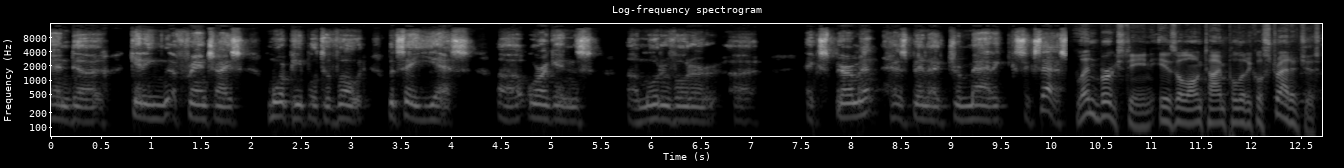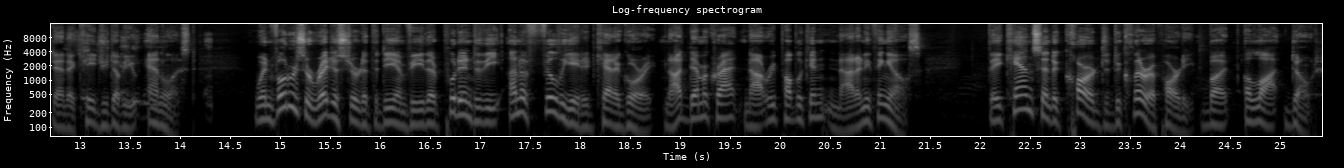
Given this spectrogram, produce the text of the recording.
and uh, getting a franchise more people to vote would say yes. Uh, Oregon's uh, motor voter uh, experiment has been a dramatic success. Len Bergstein is a longtime political strategist and a KGW analyst. When voters are registered at the DMV, they're put into the unaffiliated category, not Democrat, not Republican, not anything else. They can send a card to declare a party, but a lot don't.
